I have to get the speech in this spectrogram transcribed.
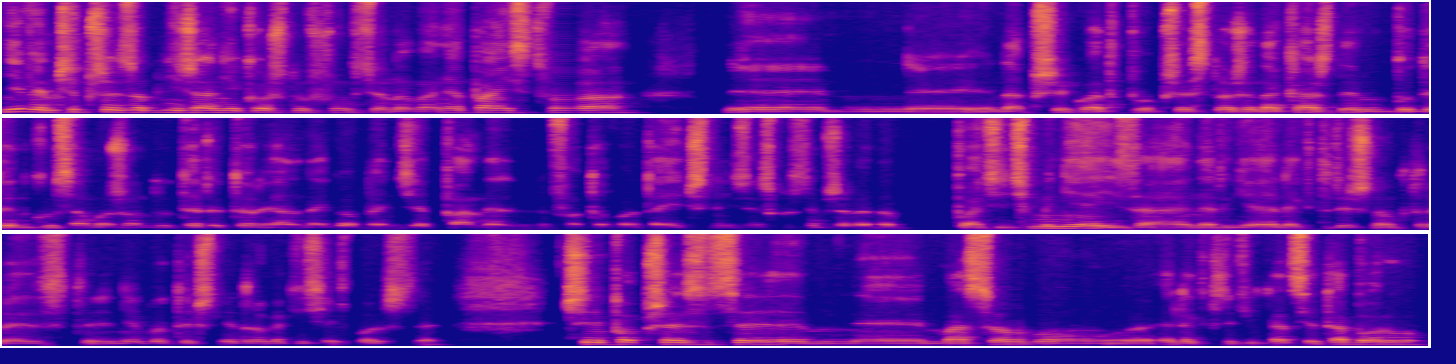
Nie wiem, czy przez obniżanie kosztów funkcjonowania państwa, na przykład poprzez to, że na każdym budynku samorządu terytorialnego będzie panel fotowoltaiczny, w związku z tym, że będą płacić mniej za energię elektryczną, która jest niebotycznie droga dzisiaj w Polsce, czy poprzez masową elektryfikację taboru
